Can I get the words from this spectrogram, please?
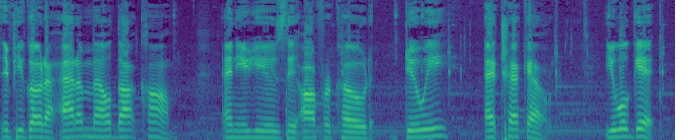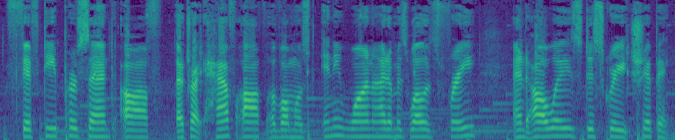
If you go to adammale.com and you use the offer code DEWEY at checkout, you will get 50% off. That's right, half off of almost any one item as well as free and always discreet shipping.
